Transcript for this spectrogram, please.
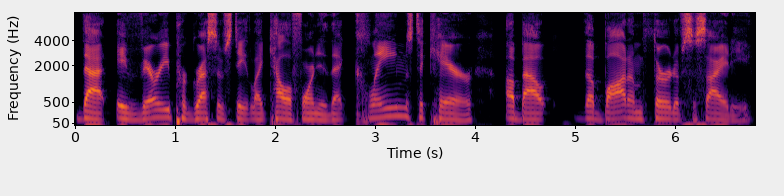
that a very progressive state like California that claims to care about the bottom third of society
